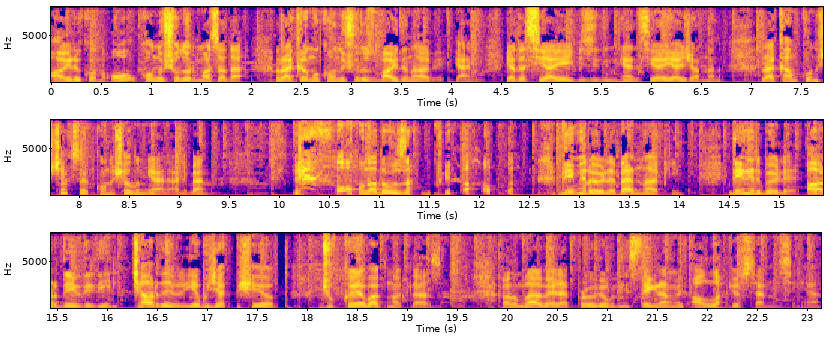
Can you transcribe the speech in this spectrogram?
Ayrı konu. O konuşulur masada. Rakamı konuşuruz Biden abi. Yani ya da CIA bizi dinleyen CIA ajanları. Rakam konuşacaksak konuşalım yani. Hani ben ona da uzak bir Devir öyle ben ne yapayım? Devir böyle. Ar devri değil kar devri. Yapacak bir şey yok. Cukkaya bakmak lazım. Hanımlar beyler programın Instagram ve Allah göstermesin ya.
